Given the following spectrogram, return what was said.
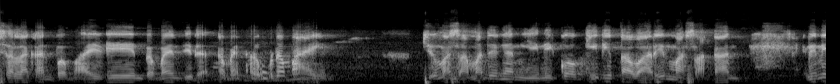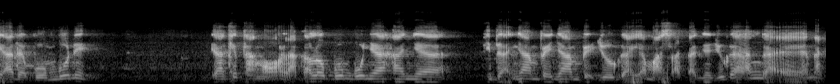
disalahkan pemain, pemain tidak, pemain oh, udah main. Cuma sama dengan gini, koki ditawarin masakan. Ini nih ada bumbu nih. Ya kita ngolah. Kalau bumbunya hanya tidak nyampe-nyampe juga, ya masakannya juga enggak enak.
